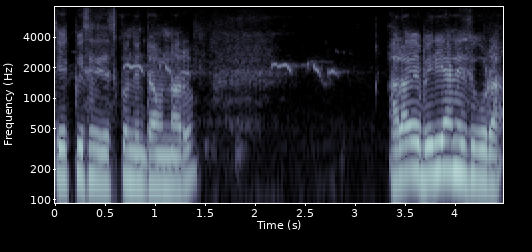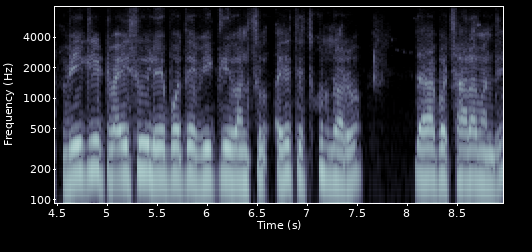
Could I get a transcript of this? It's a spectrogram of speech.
కేక్ పీసెస్ తీసుకొని తింటా ఉన్నారు. అలాగే బిర్యానీస్ కూడా వీక్లీ ట్వైస్ లేకపోతే వీక్లీ వన్స్ అయితే తెచ్చుకుంటున్నారు దాదాపు చాలామంది.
